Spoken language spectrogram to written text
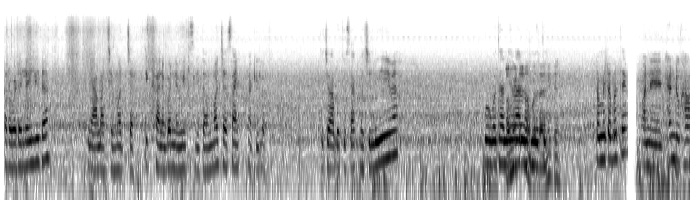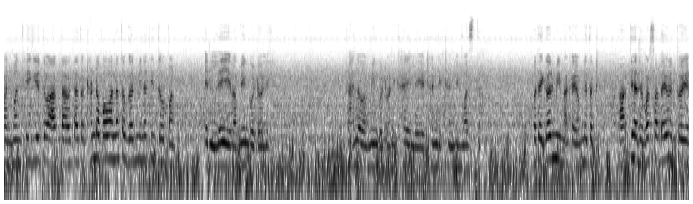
પરવડે લઈ લીધા. અને આમાં છે મરચાં. તીખા ને બંને મિક્સ લીધા. મરચાં સાઠના કિલો. તો જો આ બધું શાકભાજી લઈ આવ્યા. બહુ વધારે લેવાનું હતું ટમેટા બધે અને ઠંડુ ખાવાનું મન થઈ ગયું તો આવતા આવતા તો ઠંડો પવન હતો ગરમી નથી તો પણ. એટલે લઈ એવા મેંગો ડોલી હાલો મીંગો ડોલી ખાઈ લઈએ ઠંડી ઠંડી મસ્ત. બધા ગરમીમાં ખાય. અમને તો અત્યારે વરસાદ આવ્યો ને તો એ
